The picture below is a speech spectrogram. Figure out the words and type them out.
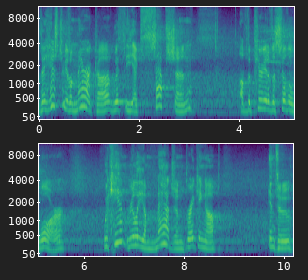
the history of America, with the exception of the period of the Civil War, we can't really imagine breaking up into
